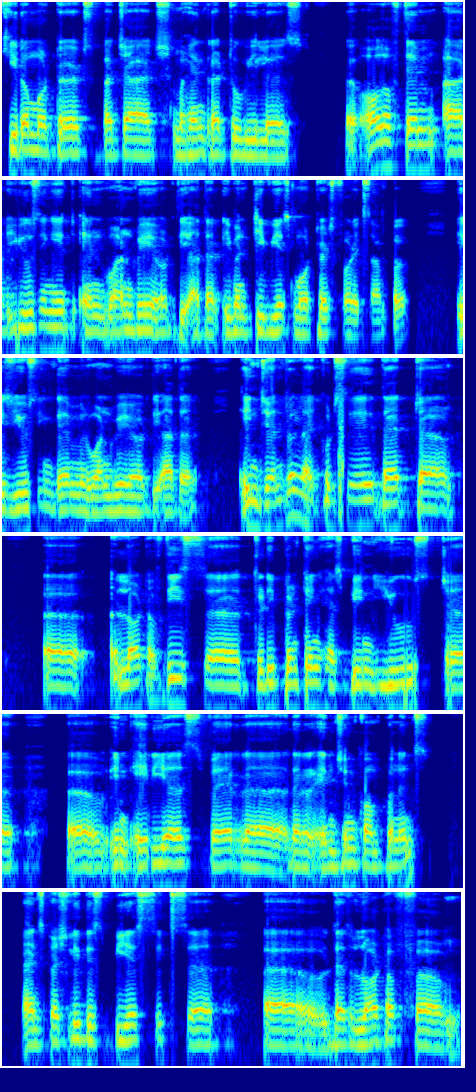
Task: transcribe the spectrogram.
Hero Motors, Bajaj, Mahindra Two Wheelers, uh, all of them are using it in one way or the other. Even TVS Motors, for example, is using them in one way or the other. In general, I could say that uh, uh, a lot of these uh, 3D printing has been used uh, uh, in areas where uh, there are engine components, and especially this BS6. Uh, uh, there's a lot of um,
